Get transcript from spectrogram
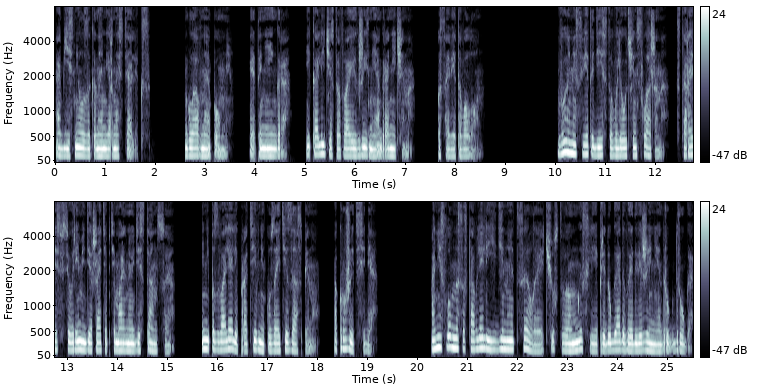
объяснил закономерность Алекс. Главное помни, это не игра, и количество твоих жизней ограничено, посоветовал он. Воины света действовали очень слаженно, стараясь все время держать оптимальную дистанцию и не позволяли противнику зайти за спину, окружить себя. Они словно составляли единое целое, чувствуя мысли и предугадывая движения друг друга.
